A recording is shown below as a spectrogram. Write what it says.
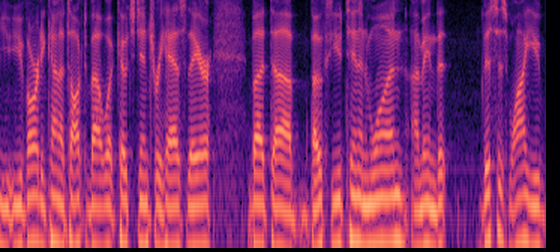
you, have already kind of talked about what Coach Gentry has there, but uh, both you ten and one. I mean that this is why you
